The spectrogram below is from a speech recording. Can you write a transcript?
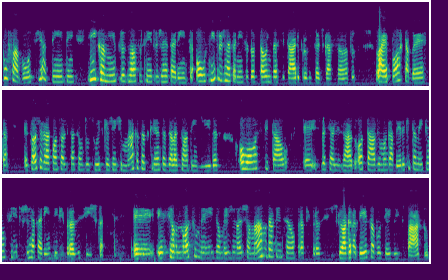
por favor, se atentem e encaminhem para os nossos centros de referência, ou o centro de referência do Hospital Universitário Professor Edgar Santos. Lá é porta aberta, é só chegar com a solicitação do SUS que a gente marca essas crianças, elas são atendidas, ou ao hospital é, especializado Otávio Mangabeira, que também tem um centro de referência em fibrose cística. É, esse é o nosso mês, é o mês de nós chamarmos a atenção para a fibrose cística. Eu agradeço a vocês o espaço,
